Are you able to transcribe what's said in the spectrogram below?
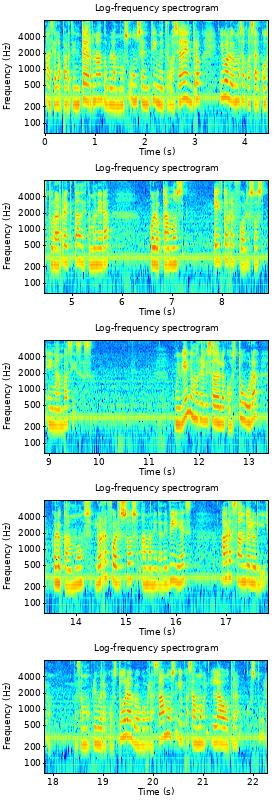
hacia la parte interna, doblamos un centímetro hacia adentro y volvemos a pasar costura recta. De esta manera colocamos estos refuerzos en ambas sisas. Muy bien, hemos realizado la costura, colocamos los refuerzos a manera de bies, abrazando el orillo. Pasamos primera costura, luego abrazamos y pasamos la otra costura.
